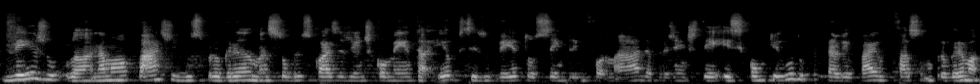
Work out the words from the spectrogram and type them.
Vejo na maior parte dos programas sobre os quais a gente comenta, eu preciso ver, estou sempre informada para a gente ter esse conteúdo para levar. Eu faço um programa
